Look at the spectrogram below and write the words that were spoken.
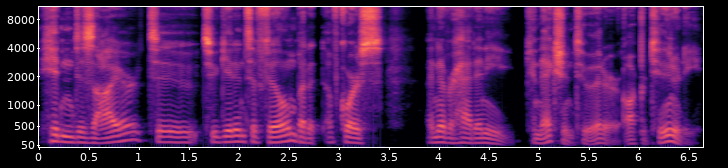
hidden desire to to get into film, but of course, I never had any connection to it or opportunity.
